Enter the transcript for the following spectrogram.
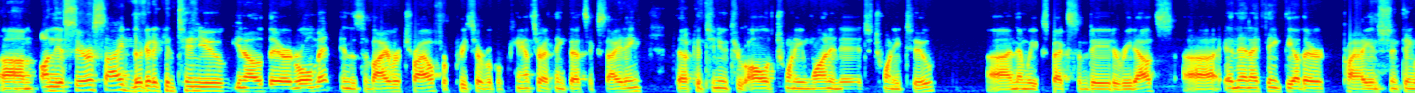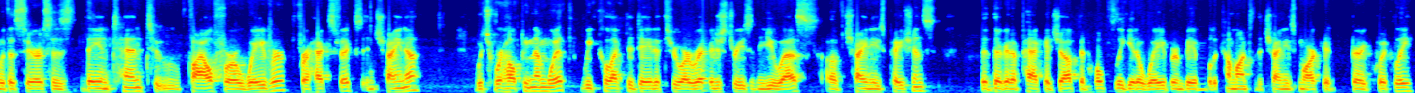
Um, on the Asieris side, they're going to continue, you know, their enrollment in the Cevira trial for pre-cervical cancer. I think that's exciting. That'll continue through all of 21 and into 22. Uh, and then we expect some data readouts. Uh, and then I think the other probably interesting thing with Asieris is they intend to file for a waiver for Hexvix in China, which we're helping them with. We collected data through our registries in the US of Chinese patients that they're going to package up and hopefully get a waiver and be able to come onto the Chinese market very quickly.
